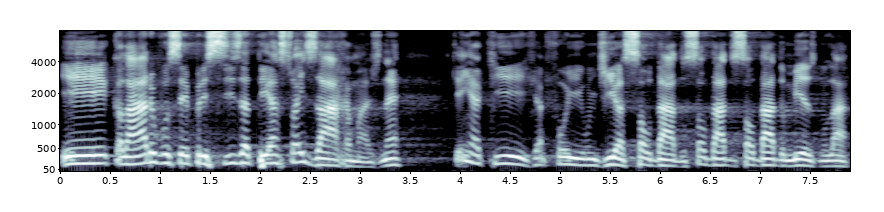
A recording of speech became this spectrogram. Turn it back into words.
e claro, você precisa ter as suas armas, né? Quem aqui já foi um dia soldado, soldado, soldado mesmo lá?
